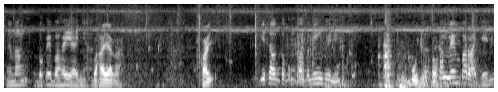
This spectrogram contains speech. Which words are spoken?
Memang pakai bahayanya. bahaya kah? Hai, Bisa untuk umpan seminggu ini. bujuk kok. Sekali lempar aja ini.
